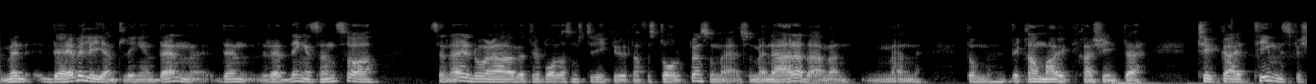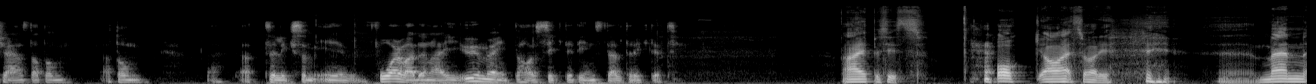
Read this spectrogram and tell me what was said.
men det är väl egentligen den, den räddningen. Sen så Sen är det några bollar som stryker utanför stolpen som är, som är nära där, men, men de, det kan man ju kanske inte tycka är Tims förtjänst att de, att de att liksom forwarderna i Umeå inte har siktet inställt riktigt. Nej, precis. Och ja, så är det Men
